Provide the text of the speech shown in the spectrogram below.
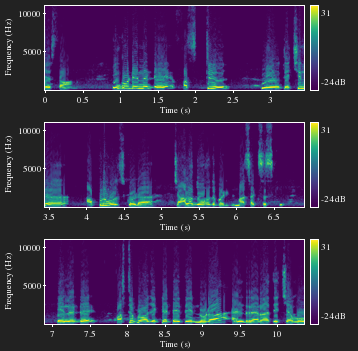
చేస్తా ఉన్నాం ఇంకోటి ఏంటంటే ఫస్ట్ మేము తెచ్చిన అప్రూవల్స్ కూడా చాలా దోహదపడింది మా సక్సెస్కి. ఏంటంటే ఫస్ట్ ప్రాజెక్ట్ ఎట్టయితే నుడా అండ్ రెరా తెచ్చామో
